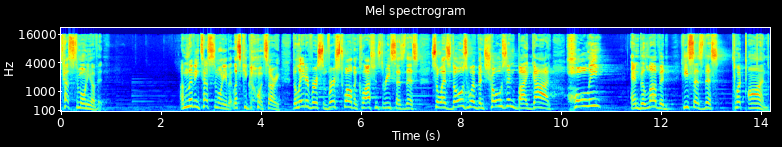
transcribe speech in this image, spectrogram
testimony of it. I'm living testimony of it. Let's keep going. Sorry. The later verse verse 12 in Colossians 3 says this So, as those who have been chosen by God, holy and beloved, he says this put on,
